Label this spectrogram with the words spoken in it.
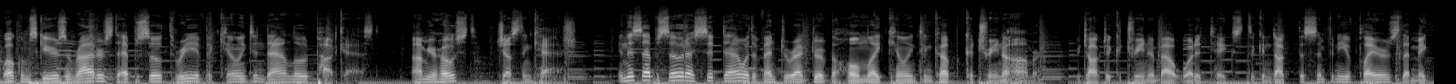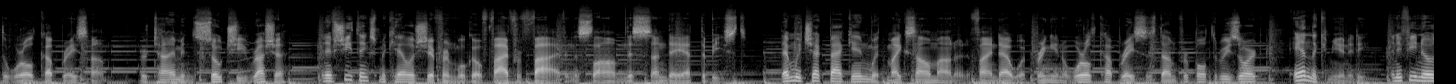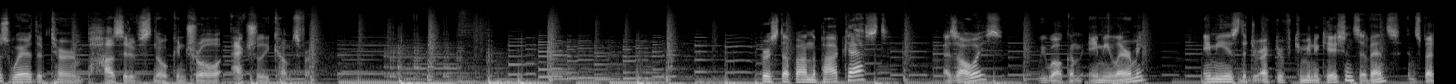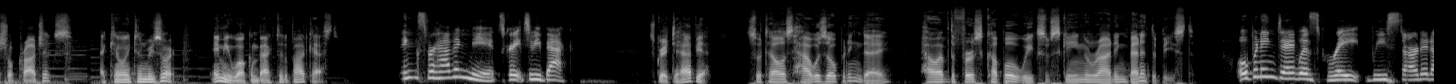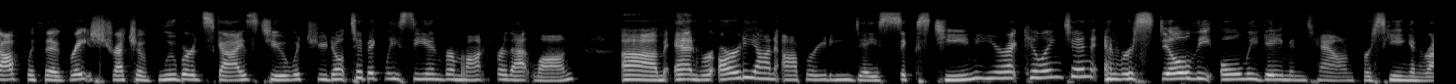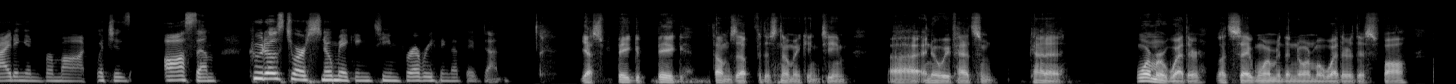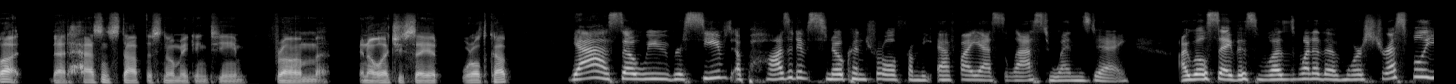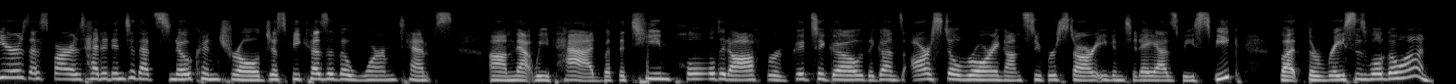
Welcome, skiers and riders, to episode three of the Killington Download podcast. I'm your host, Justin Cash. In this episode, I sit down with event director of the Homelight Killington Cup, Katrina Ammer. We talk to Katrina about what it takes to conduct the symphony of players that make the World Cup race hum, her time in Sochi, Russia, and if she thinks Mikaela Shiffrin will go 5 for 5 in the slalom this Sunday at the Beast. Then we check back in with Mike Solimano to find out what bringing a World Cup race has done for both the resort and the community, and if he knows where the term positive snow control actually comes from. First up on the podcast, as always, we welcome Amy Laramie. Amy is the Director of Communications, Events, and Special Projects at Killington Resort. Amy, welcome back to the podcast. Thanks for having me. It's great to be back. It's great to have you. So tell us, how was opening day? How have the first couple of weeks of skiing and riding been at the Beast? Opening day was great. We started off with a great stretch of bluebird skies, too, which you don't typically see in Vermont for that long. Um, and we're already on operating day 16 here at Killington, and we're still the only game in town for skiing and riding in Vermont, which is awesome. Kudos to our snowmaking team for everything that they've done. Yes, big, big thumbs up for the snowmaking team. Uh, I know we've had some kind of warmer weather, let's say warmer than normal weather this fall, but that hasn't stopped the snowmaking team from, and I'll let you say it, World Cup. Yeah, so we received a positive snow control from the FIS last Wednesday. I will say this was one of the more stressful years as far as headed into that snow control just because of the warm temps um, that we've had. But the team pulled it off. We're good to go. The guns are still roaring on Superstar even today as we speak, but the races will go on.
